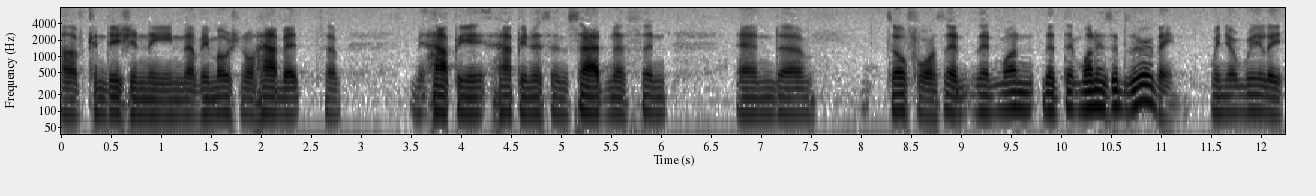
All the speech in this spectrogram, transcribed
of conditioning, of emotional habits, of happy happiness and sadness, and and um, so forth. That that one that, that one is observing when you're really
